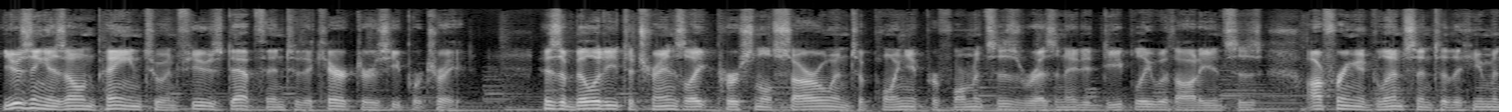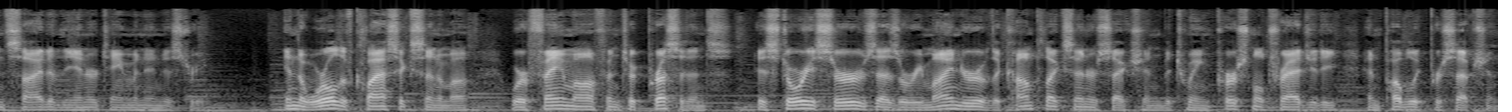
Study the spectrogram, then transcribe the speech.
using his own pain to infuse depth into the characters he portrayed. His ability to translate personal sorrow into poignant performances resonated deeply with audiences, offering a glimpse into the human side of the entertainment industry. In the world of classic cinema, where fame often took precedence, his story serves as a reminder of the complex intersection between personal tragedy and public perception.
